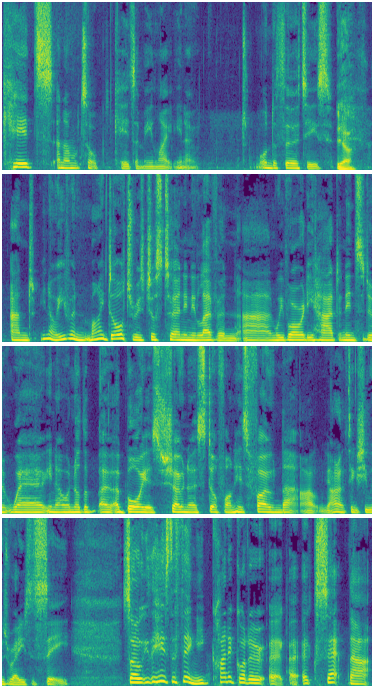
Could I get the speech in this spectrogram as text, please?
kids, and I'm talking kids, I mean like, you know, under 30s. Yeah. And, you know, even my daughter is just turning 11, and we've already had an incident where, you know, another a, a boy has shown her stuff on his phone that I, I don't think she was ready to see. So here's the thing you kind of got to uh, uh, accept that.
